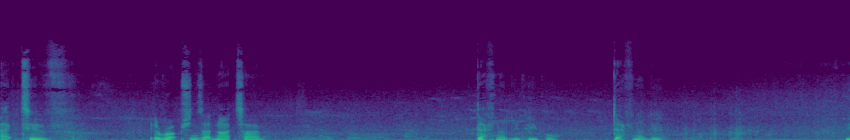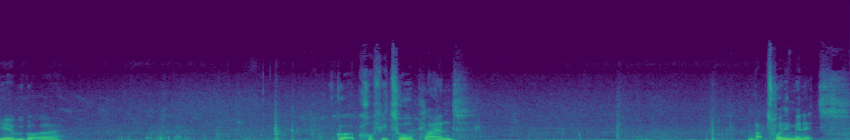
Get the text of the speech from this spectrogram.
active eruptions at night time. Definitely people, definitely. Yeah, we got a got a coffee tour planned in about 20 minutes.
